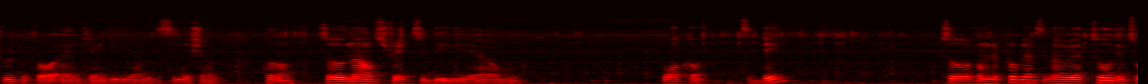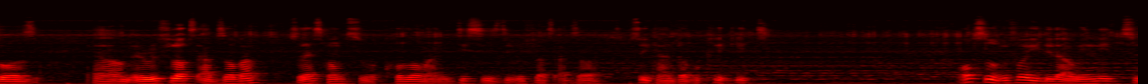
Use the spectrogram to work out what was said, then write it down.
crude before entering the um, distillation column. So now straight to the um, work of today so from the problem statement we were told it was um, a reflux absorber. So let's come to column and this is the reflux absorber. So you can double click it. Also before you do that we need to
